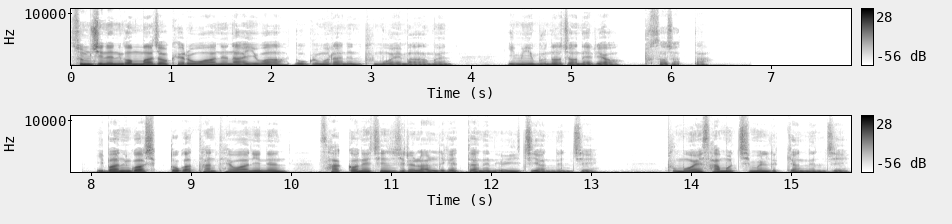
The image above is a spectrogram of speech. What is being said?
숨 쉬는 것마저 괴로워하는 아이와 녹음을 하는 부모의 마음은 이미 무너져 내려 부서졌다. 입안과 식도가 탄 태환이는 사건의 진실을 알리겠다는 의지였는지 부모의 사무침을 느꼈는지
